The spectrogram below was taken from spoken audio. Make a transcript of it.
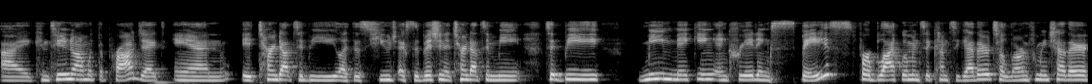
I continued on with the project and it turned out to be like this huge exhibition. It turned out to me to be me making and creating space for black women to come together to learn from each other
